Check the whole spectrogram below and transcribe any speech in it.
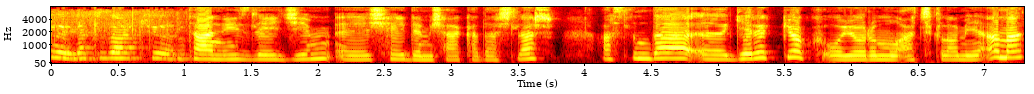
Böyle kızartıyorum. Bir tane izleyicim e, şey demiş arkadaşlar. Aslında e, gerek yok o yorumu açıklamaya ama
